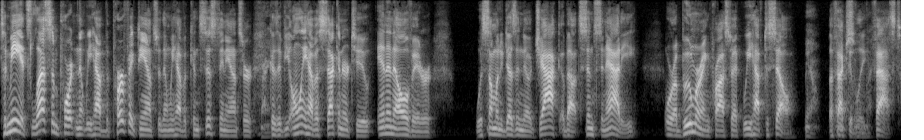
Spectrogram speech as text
to me, it's less important that we have the perfect answer than we have a consistent answer. Because right. if you only have a second or two in an elevator with someone who doesn't know jack about Cincinnati or a boomerang prospect, we have to sell. Yeah, effectively, absolutely. fast.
